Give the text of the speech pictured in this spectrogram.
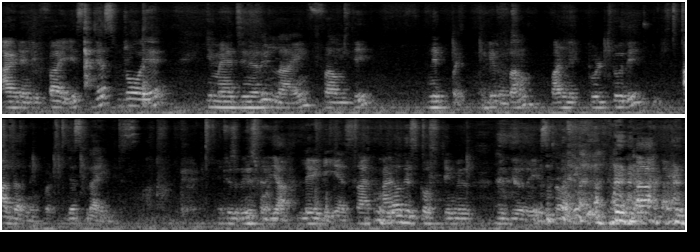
identify is just draw a imaginary line from the nipple, okay, from one nipple to the other nipple, just like this. It is will this be- one? Yeah, lady, yes. I, I know this question will, will be raised. Okay.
